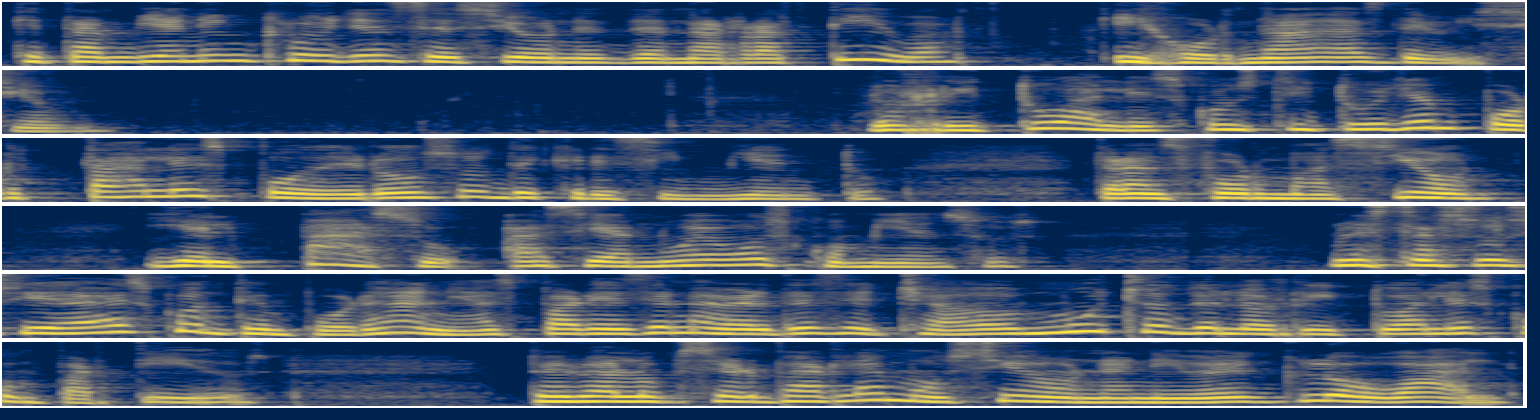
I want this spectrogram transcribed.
que también incluyen sesiones de narrativa y jornadas de visión. Los rituales constituyen portales poderosos de crecimiento, transformación y el paso hacia nuevos comienzos, Nuestras sociedades contemporáneas parecen haber desechado muchos de los rituales compartidos, pero al observar la emoción a nivel global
